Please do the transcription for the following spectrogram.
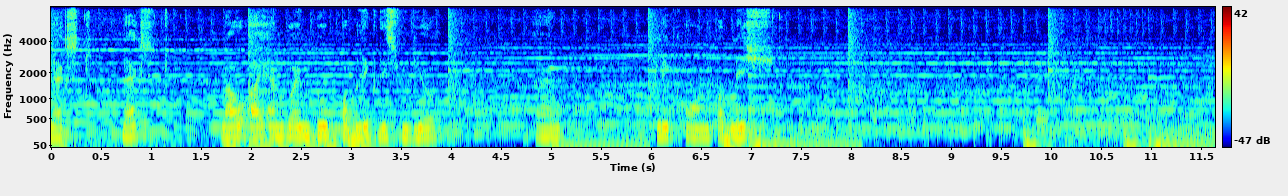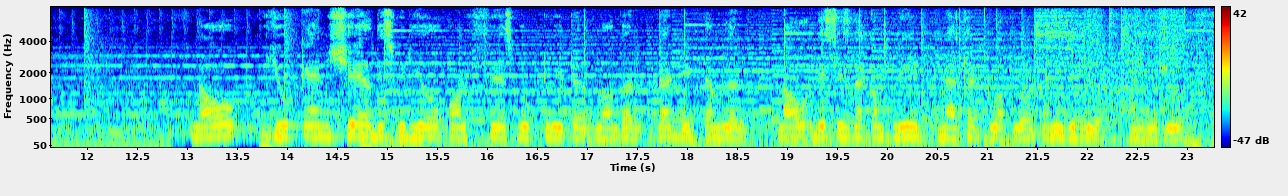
Next next. Now I am going to public this video and click on publish. Now you can share this video on Facebook, Twitter, Blogger, Reddit, Tumblr. Now this is the complete method to upload any video on YouTube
